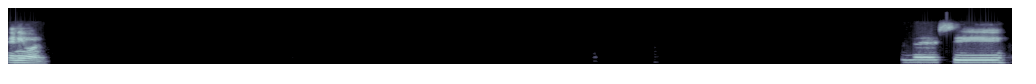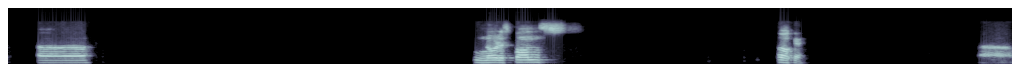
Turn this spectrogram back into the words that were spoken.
Anyone? Let's see. Uh, no response. Okay. Uh,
